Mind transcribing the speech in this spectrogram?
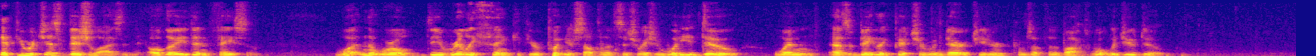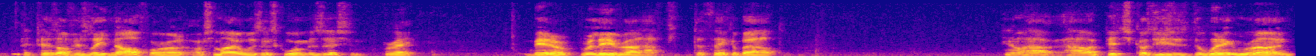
If you were just visualizing, although you didn't face them, what in the world do you really think if you're putting yourself in that situation? What do you do when, as a big league pitcher, when Derek Jeter comes up to the box? What would you do? It depends on if he's leading off or or somebody was in scoring position. Right. Being a reliever, I'd have to think about you know how how I pitch because usually the winning run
